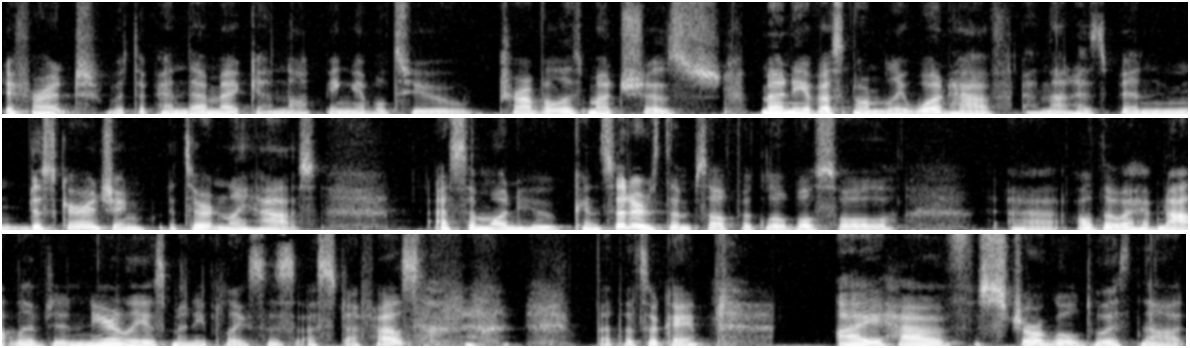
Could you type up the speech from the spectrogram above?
different with the pandemic and not being able to travel as much as many of us normally would have. And that has been discouraging. It certainly has. As someone who considers themselves a global soul, uh, although I have not lived in nearly as many places as Steph has, but that's okay, I have struggled with not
